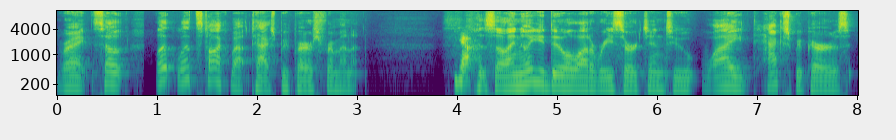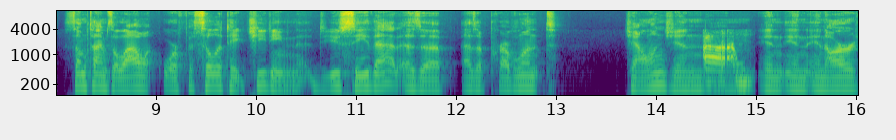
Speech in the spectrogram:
right. So let, let's talk about tax preparers for a minute. Yeah. So I know you do a lot of research into why tax preparers sometimes allow or facilitate cheating. Do you see that as a as a prevalent challenge in um, in, in in our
